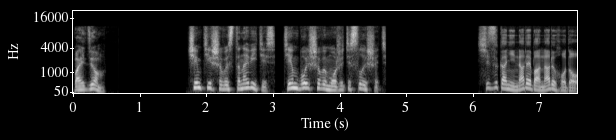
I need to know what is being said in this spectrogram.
Пойдем. Чем тише вы становитесь, тем больше вы можете слышать. 静かになればなるほど、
